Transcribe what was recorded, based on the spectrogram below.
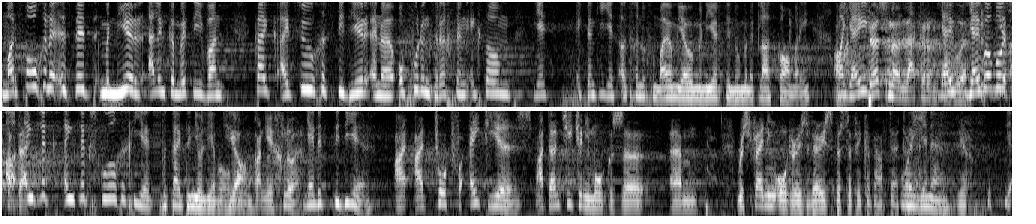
reg. Maar volgende is dit meneer Ellen Committee want kyk, hy het so gestudeer in 'n opvoedingsrigting. Ek sal hom jy's ek dink jy's oud genoeg vir my om jou 'n meneer te noem in 'n klaskamer nie. Maar jy dis nou lekker om te jy hoor. jy wou mos eintlik eintlik skool gegee het op tyd in jou lewe of Ja, hoe? kan jy glo? jy dit studeer. I, I taught for eight years. I don't teach anymore because uh, um, restraining order is very specific about that. O, jene. Ja. Die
